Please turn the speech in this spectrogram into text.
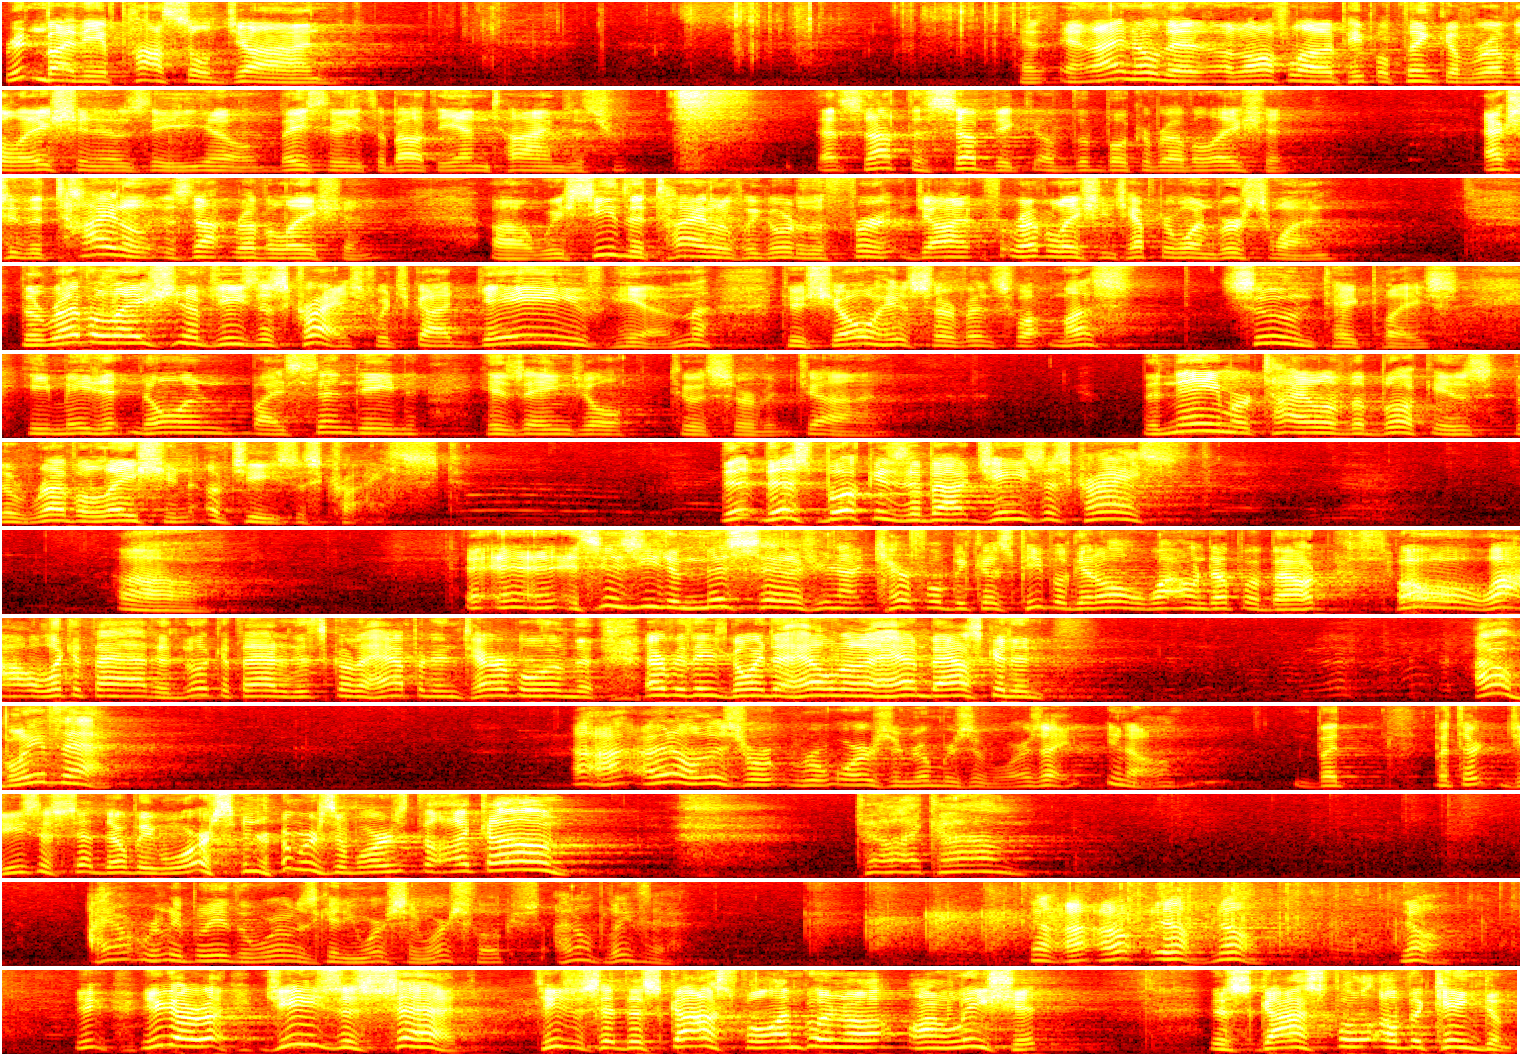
written by the Apostle John. And, and I know that an awful lot of people think of Revelation as the, you know, basically it's about the end times. It's that's not the subject of the book of Revelation. Actually, the title is not Revelation. Uh, we see the title if we go to the first, John, Revelation chapter 1, verse 1. The revelation of Jesus Christ, which God gave him to show his servants what must soon take place, he made it known by sending his angel to his servant John. The name or title of the book is The Revelation of Jesus Christ. This book is about Jesus Christ. Oh. And it's easy to miss that if you're not careful because people get all wound up about, oh, wow, look at that and look at that and it's going to happen and terrible and the, everything's going to hell in a handbasket. And I don't believe that. I, I know there's wars and rumors of wars. I, you know, But, but there, Jesus said there'll be wars and rumors of wars till I come. Till I come. I don't really believe the world is getting worse and worse, folks. I don't believe that. Yeah, I, I yeah, no, no. You, you got Jesus said, Jesus said, this gospel, I'm going to unleash it, this gospel of the kingdom.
